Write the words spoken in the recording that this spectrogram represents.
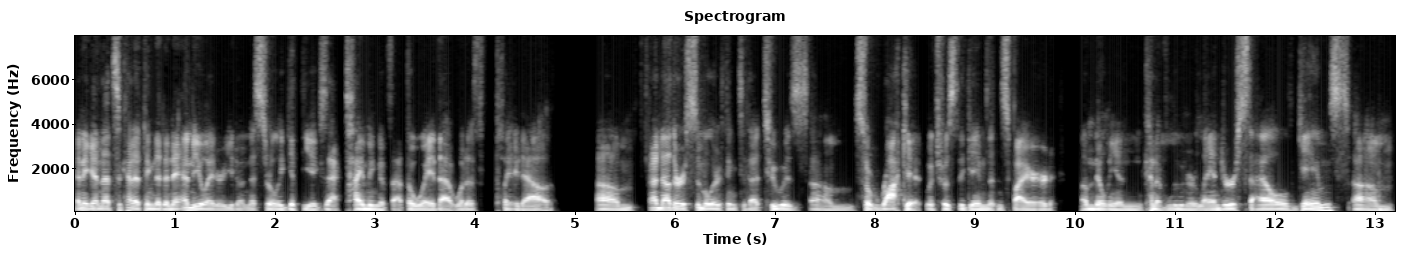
And again that's the kind of thing that an emulator you don't necessarily get the exact timing of that the way that would have played out. Um, another similar thing to that too is um, so Rocket, which was the game that inspired a million kind of lunar lander style games. Um,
